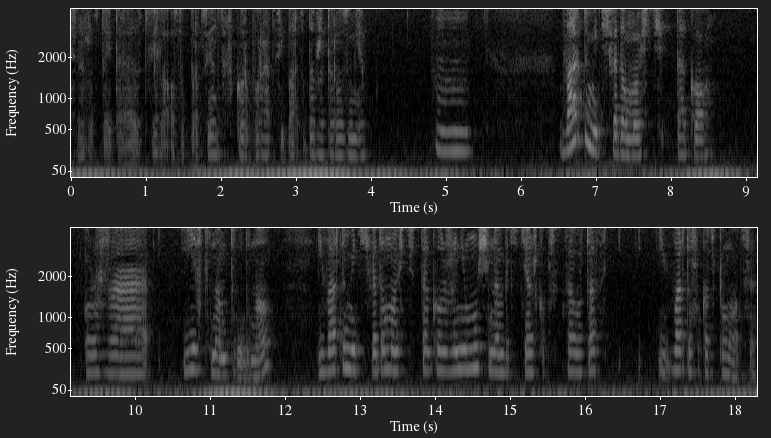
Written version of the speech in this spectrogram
Myślę, że tutaj teraz wiele osób pracujących w korporacji bardzo dobrze to rozumie. Hmm. Warto mieć świadomość tego, że jest nam trudno, i warto mieć świadomość tego, że nie musi nam być ciężko przez cały czas i, i warto szukać pomocy.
